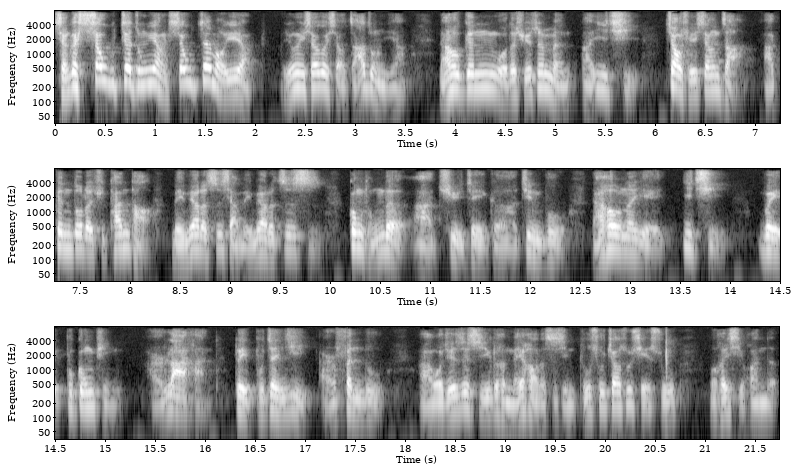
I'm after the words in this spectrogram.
像个小杂种一样，小杂毛一样，永远像个小杂种一样。然后跟我的学生们啊一起教学相长啊，更多的去探讨美妙的思想、美妙的知识，共同的啊去这个进步。然后呢，也一起为不公平而呐喊，对不正义而愤怒啊！我觉得这是一个很美好的事情。读书、教书、写书。我很喜欢的。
